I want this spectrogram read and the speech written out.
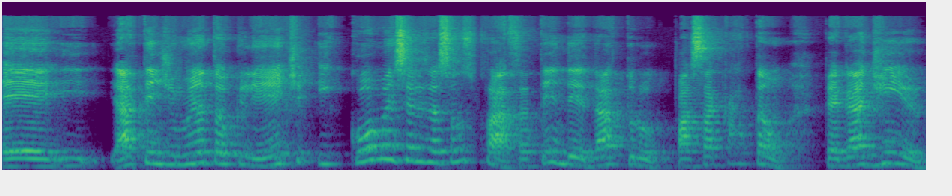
é, atendimento ao cliente e comercialização dos pratos. Atender, dar troco, passar cartão, pegar dinheiro,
